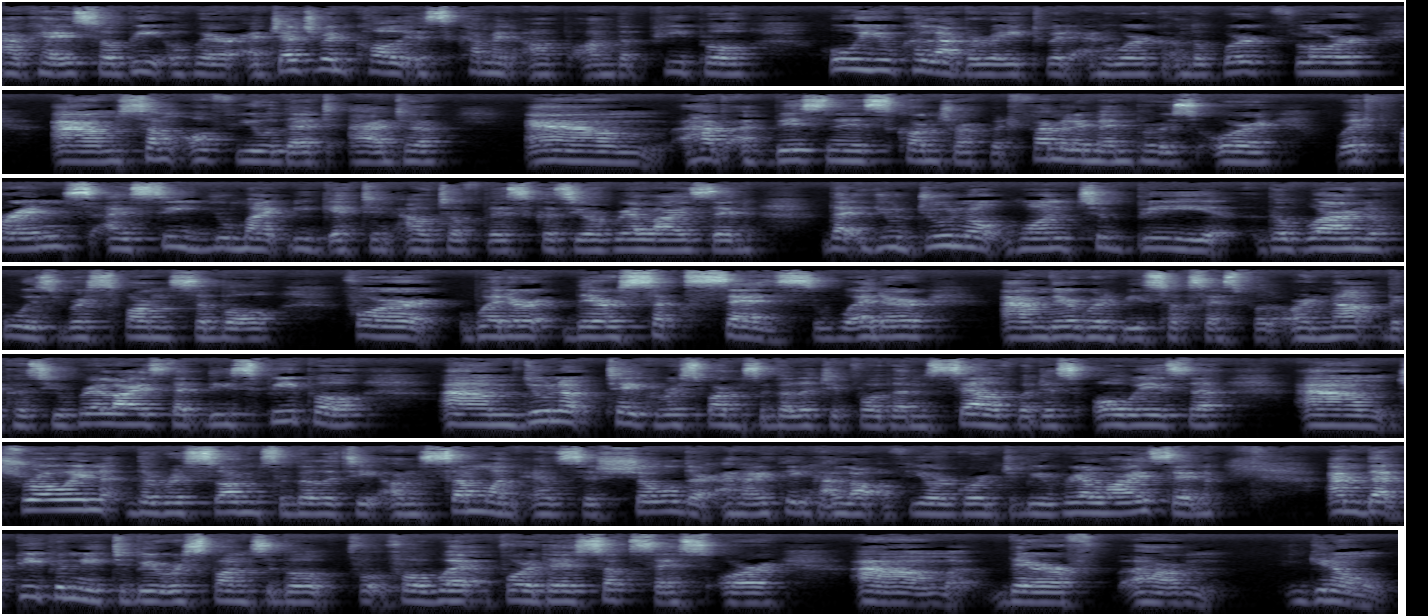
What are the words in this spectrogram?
Okay, so be aware. A judgment call is coming up on the people who you collaborate with and work on the work floor. Um, some of you that had... Um, have a business contract with family members or with friends, I see you might be getting out of this because you're realizing that you do not want to be the one who is responsible for whether their success, whether um, they're going to be successful or not, because you realize that these people um, do not take responsibility for themselves, but it's always uh, um, throwing the responsibility on someone else's shoulder. And I think a lot of you are going to be realizing um, that people need to be responsible for, for, what, for their success or um, their, um, you know,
